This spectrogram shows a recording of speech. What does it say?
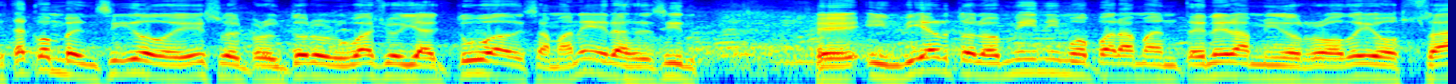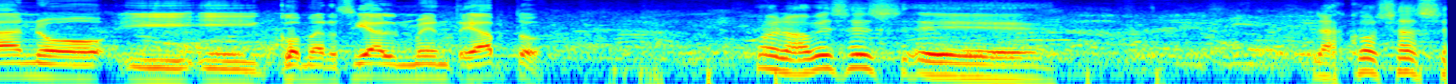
¿Está convencido de eso el productor uruguayo y actúa de esa manera? Es decir, invierto lo mínimo para mantener a mi rodeo sano y, comercialmente apto. Bueno, a veces las cosas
